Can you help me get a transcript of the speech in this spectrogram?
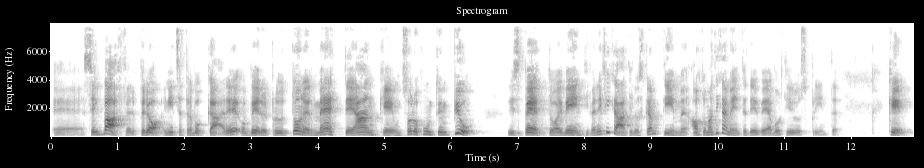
Eh, se il buffer però inizia a traboccare, ovvero il product owner mette anche un solo punto in più rispetto ai 20 pianificati, lo Scrum Team automaticamente deve abortire lo sprint che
